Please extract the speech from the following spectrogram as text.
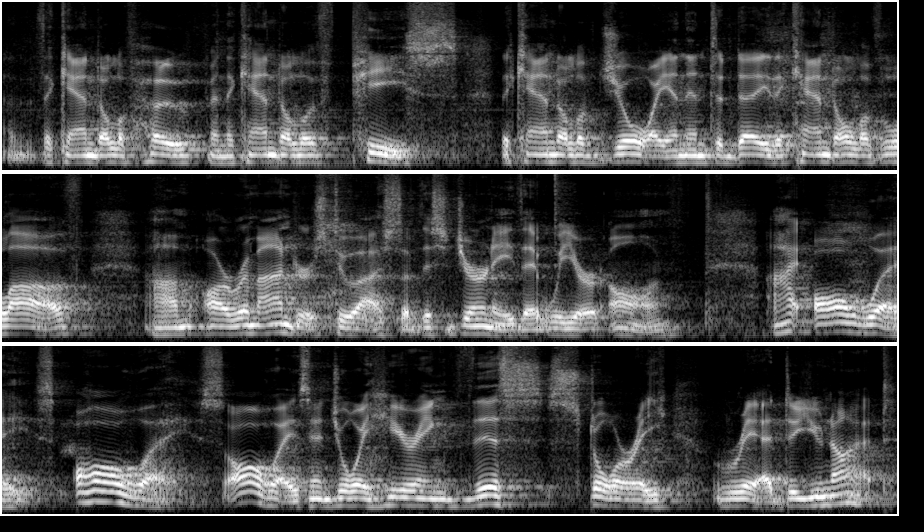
the candle of hope and the candle of peace, the candle of joy, and then today the candle of love um, are reminders to us of this journey that we are on. I always, always, always enjoy hearing this story read. Do you not?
